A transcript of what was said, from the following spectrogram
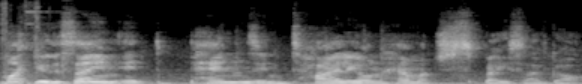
Might do the same, it depends entirely on how much space I've got.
